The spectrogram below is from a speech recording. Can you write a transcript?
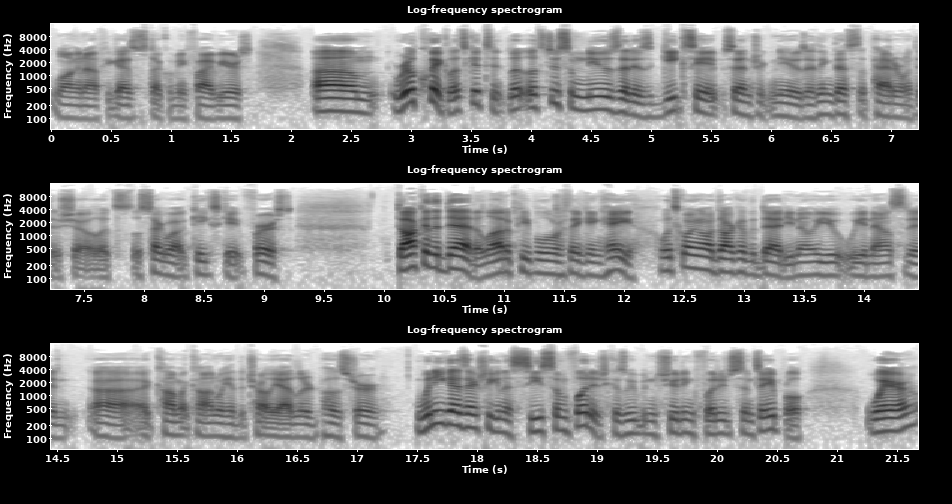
long enough. You guys have stuck with me five years. Um, real quick, let's get to let, us do some news that is Geekscape centric news. I think that's the pattern with this show. Let's let's talk about Geekscape first. Doc of the Dead. A lot of people were thinking, "Hey, what's going on with Doc of the Dead?" You know, you we announced it in, uh, at Comic Con. We had the Charlie Adlard poster. When are you guys actually going to see some footage? Because we've been shooting footage since April. Where?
